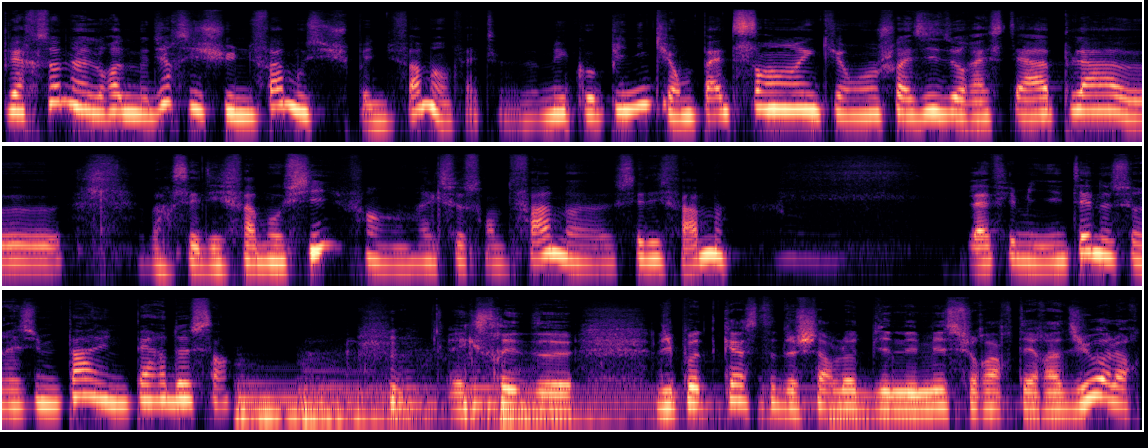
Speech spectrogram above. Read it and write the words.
personne n'a le droit de me dire si je suis une femme ou si je suis pas une femme en fait. Mes copines qui ont pas de sein et qui ont choisi de rester à plat, euh, ben, c'est des femmes aussi. Enfin, elles se sentent femmes, euh, c'est des femmes. La féminité ne se résume pas à une paire de seins. Extrait du podcast de Charlotte Bien-Aimée sur Arte Radio. Alors,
